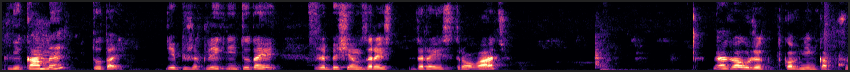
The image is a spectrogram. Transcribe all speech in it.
klikamy, tutaj, gdzie pisze kliknij tutaj, żeby się zarejest- zarejestrować. Nazwa użytkownika przy...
